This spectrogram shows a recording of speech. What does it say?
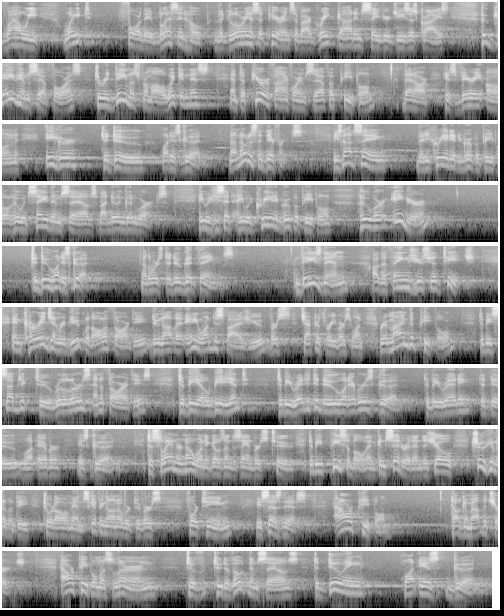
While we wait for the blessed hope, the glorious appearance of our great God and Savior Jesus Christ, who gave himself for us to redeem us from all wickedness and to purify for himself a people that are his very own, eager to do what is good. Now, notice the difference. He's not saying that he created a group of people who would save themselves by doing good works. He, he said he would create a group of people who were eager to do what is good. In other words, to do good things. These then are the things you should teach. Encourage and rebuke with all authority. Do not let anyone despise you. Verse chapter 3 verse 1. Remind the people to be subject to rulers and authorities, to be obedient, to be ready to do whatever is good to be ready to do whatever is good. To slander no one, he goes on to say in verse 2, to be peaceable and considerate and to show true humility toward all men. Skipping on over to verse 14, he says this Our people, talking about the church, our people must learn to, to devote themselves to doing what is good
